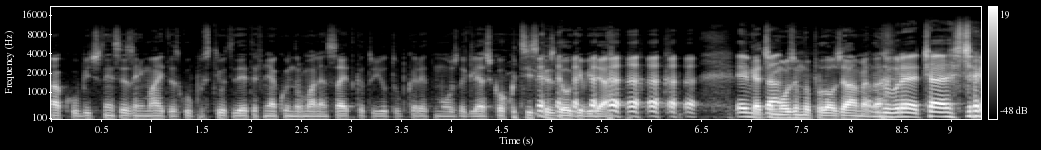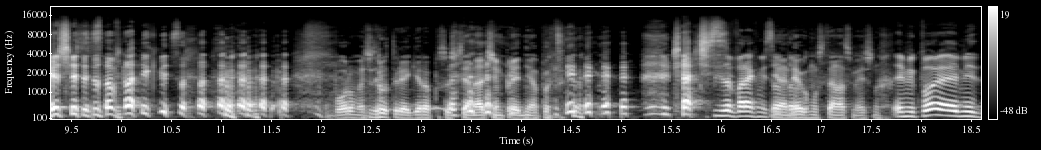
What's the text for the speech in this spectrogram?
ако обичате не се занимавайте с глупости, отидете в някой нормален сайт, като YouTube, където можеш да гледаш колко си искаш дълги видеа. Еми, така че да. можем да продължаваме. Да. Добре, чай, чай, че се забравих мисъл. Боро, между другото, реагира по същия начин предния път. чай, че си забравих мисъл. Yeah, него му стана смешно. Еми, какво е? Еми,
